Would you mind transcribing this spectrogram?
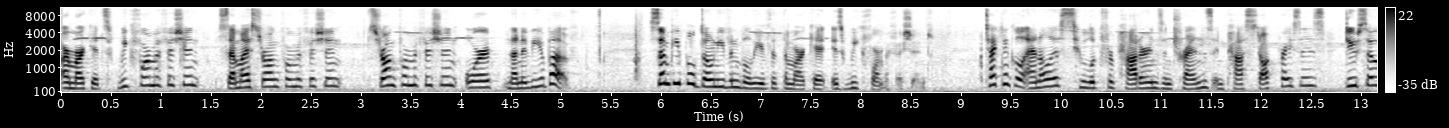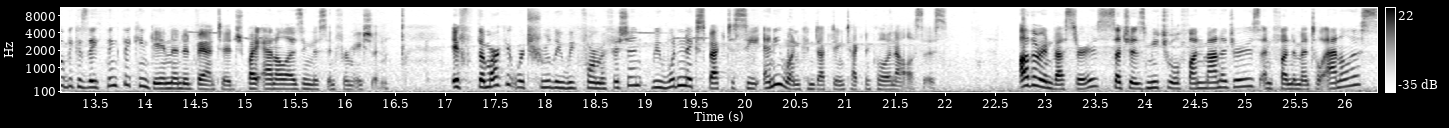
Are markets weak form efficient, semi-strong form efficient, strong form efficient, or none of the above? Some people don't even believe that the market is weak form efficient. Technical analysts who look for patterns and trends in past stock prices do so because they think they can gain an advantage by analyzing this information. If the market were truly weak form efficient, we wouldn't expect to see anyone conducting technical analysis. Other investors, such as mutual fund managers and fundamental analysts,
